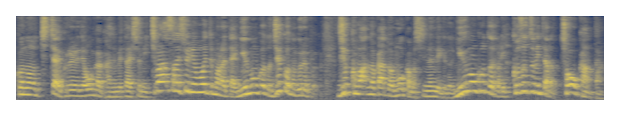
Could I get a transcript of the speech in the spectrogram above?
このちっちゃいクレレで音楽始めた人に一番最初に覚えてもらいたい入門コード10個のグループ。10個もあんのかと思うかもしれないんだけど、入門コードだから1個ずつ見たら超簡単。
